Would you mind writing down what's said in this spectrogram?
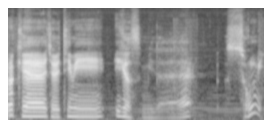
이렇게 저희 팀이 이겼습니다. 승리!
